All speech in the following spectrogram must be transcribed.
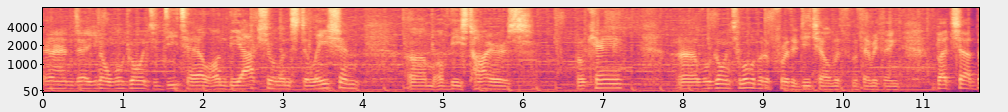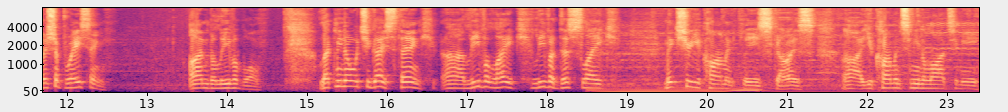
and uh, you know we'll go into detail on the actual installation um, of these tires. Okay. Uh, we'll go into a little bit of further detail with, with everything. But uh, Bishop Racing, unbelievable. Let me know what you guys think. Uh, leave a like, leave a dislike. Make sure you comment, please, guys. Uh, your comments mean a lot to me.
